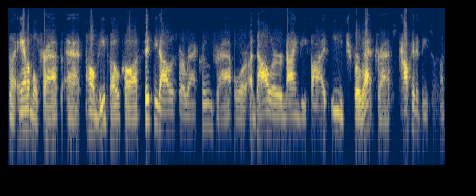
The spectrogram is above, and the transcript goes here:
the animal trap at Home Depot costs fifty dollars for a raccoon trap or a dollar 95 each for rat traps, how can it be so much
